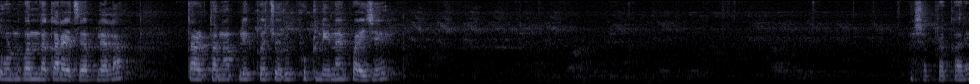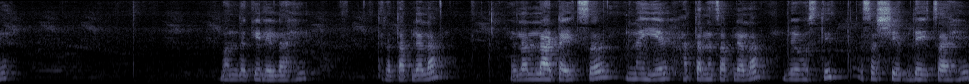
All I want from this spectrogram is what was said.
तोंड बंद करायचं आहे आपल्याला. तळताना आपली कचोरी फुटली नाही पाहिजे. अशा प्रकारे बंद केलेलं आहे. तर आता आपल्याला याला लाटायचं नाही आहे हातानंच आपल्याला व्यवस्थित असा शेप द्यायचा आहे.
